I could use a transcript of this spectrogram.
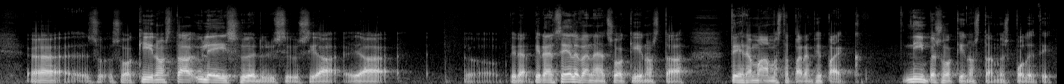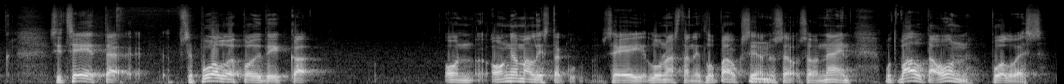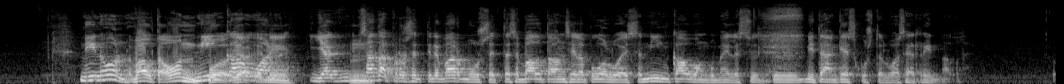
Sua kiinnostaa yleishyödyllisyys ja, ja pidän, pidän selvänä, että sua kiinnostaa tehdä maailmasta parempi paikka. Niinpä sua kiinnostaa myös politiikka. Sitten se, että se puoluepolitiikka on ongelmallista, kun se ei lunasta niitä lupauksia, mm. no se, se on näin, mutta valta on puolueessa. Niin on. Valta on niin puol- kauan ja- ja, niin. ja sataprosenttinen varmuus, että se valta on siellä puolueissa niin kauan, kun meille syntyy mitään keskustelua sen rinnalle.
